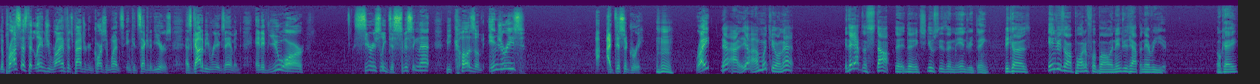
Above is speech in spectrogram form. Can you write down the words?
The process that lands you Ryan Fitzpatrick and Carson Wentz in consecutive years has got to be re examined. And if you are seriously dismissing that because of injuries, I, I disagree. Mm-hmm. Right? Yeah, I, yeah, I'm with you on that. They have to stop the, the excuses and the injury thing because injuries are a part of football and injuries happen every year. Okay?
